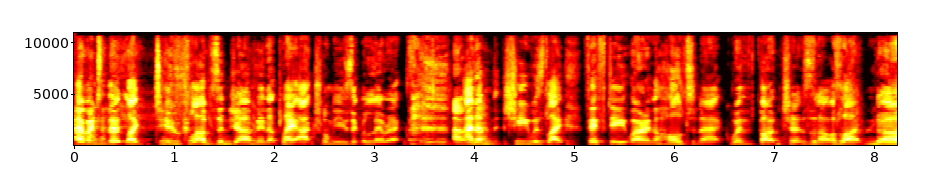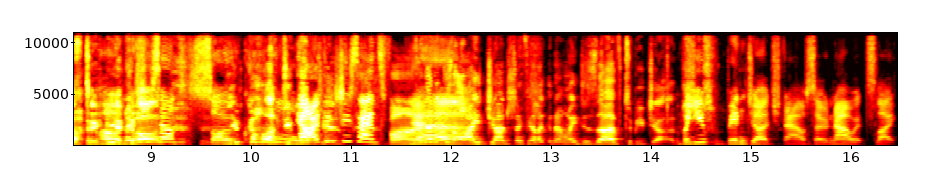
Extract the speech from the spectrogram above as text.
I went to the like two clubs in Germany that play actual music with lyrics, okay. and um, she was like fifty, wearing a halter neck with bunches, and I was like, no, Oh you no, can't. she sounds so you can't do cool. Yeah, I think she sounds fun. And then because I judged, I feel like now I deserve to be judged. But you've been judged now, so now it's like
